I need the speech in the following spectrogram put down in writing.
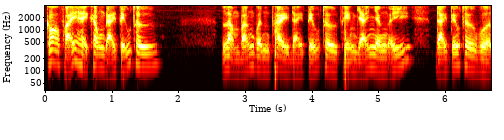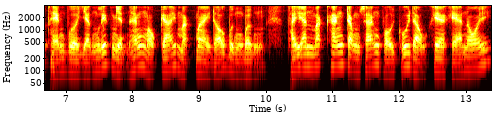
có phải hay không đại tiểu thư? Làm bản vinh thay đại tiểu thư thiện giải nhân ý. Đại tiểu thư vừa thẹn vừa giận liếc nhìn hắn một cái, mặt mày đỏ bừng bừng. Thấy ánh mắt hắn trong sáng vội cúi đầu khe khẽ nói.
